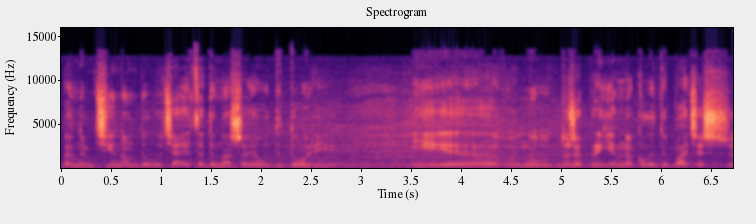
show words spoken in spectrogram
певним чином долучаються до нашої аудиторії. І е, ну, дуже приємно, коли ти бачиш е,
